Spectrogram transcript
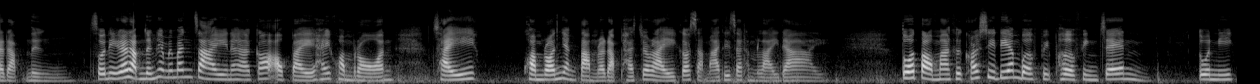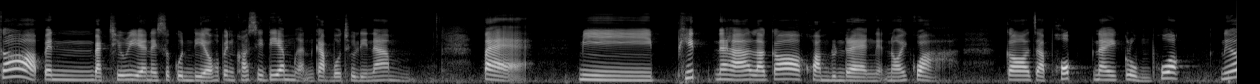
ระดับหนึ่ง ส่วนอีกระดับหนึ่งที่ไม่มั่นใจนะคะก็เอาไปให้ความร้อนใช้ความร้อนอย่างต่ำระดับพัชไรก็สามารถที่จะทำลายได้ ตัวต่อมาคือ Clostridium perfringens ตัวนี้ก็เป็นแบคทีเรียในสกุลเดียวเพราะเป็น Clostridium เหมือนกับ Botulinum แต่มีพิษนะคะแล้วก็ความรุนแรงเนี่ยน้อยกว่า ก็จะพบในกลุ่มพวก เนื้อ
